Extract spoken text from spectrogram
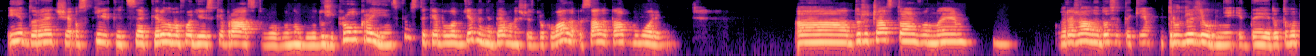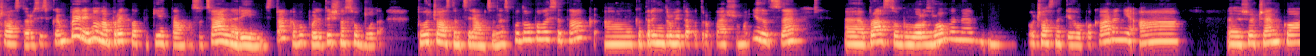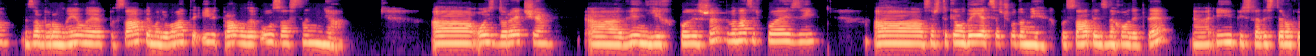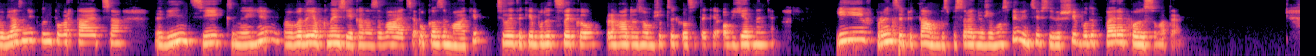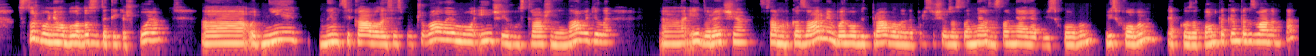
І, до речі, оскільки це Кирило-Мефодіївське братство, воно було дуже проукраїнським, це таке було об'єднання, де вони щось друкували, писали та обговорювали. А, дуже часто вони виражали досить такі дружелюбні ідеї до тогочасної Російської імперії, ну, наприклад, такі як там соціальна рівність, так, або політична свобода. Тогочасним царям це не сподобалося, так, Катерині II та Петру І, і за це е, братство було розгромлене, учасники його покарані, а е, Шевченко заборонили писати, малювати і відправили у заслання. Ось, до речі, він їх пише, 12 поезій. Все ж таки вдається чудом їх писати, знаходить де. Е, І після 10 років ув'язнення, коли він повертається, він ці книги видає в книзі, яка називається У казематі. Цілий такий буде цикл. Пригадую знову, що цикл це таке об'єднання. І, в принципі, там безпосередньо вже в Москві він ці всі вірші буде переписувати. Служба у нього була досить таки тяжкою. Одні ним цікавилися, співчували йому, інші його страшно ненавиділи. Е, І, до речі, саме в казармі, бо його відправили не просто ще в заслання, заслання як військовим, військовим, як козаком таким так званим, так?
